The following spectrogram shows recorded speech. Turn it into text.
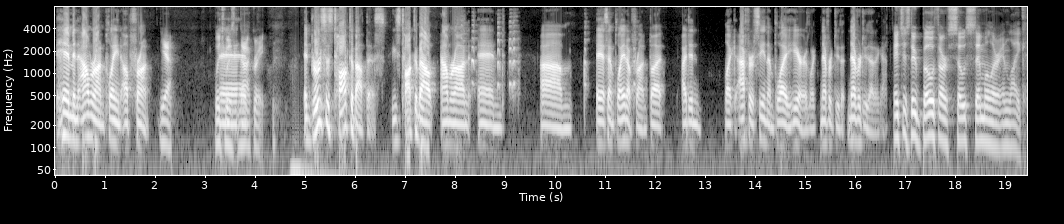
him and Almiron playing up front. Yeah, which and, was not great. And Bruce has talked about this. He's talked about Almiron and um, ASM playing up front, but I didn't like after seeing them play here. Like, never do that. Never do that again. It's just they both are so similar and like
